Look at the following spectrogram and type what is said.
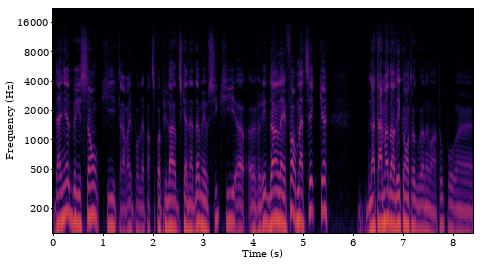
Daniel Brisson, qui travaille pour le Parti populaire du Canada, mais aussi qui a œuvré dans l'informatique, notamment dans des contrats gouvernementaux pour un,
